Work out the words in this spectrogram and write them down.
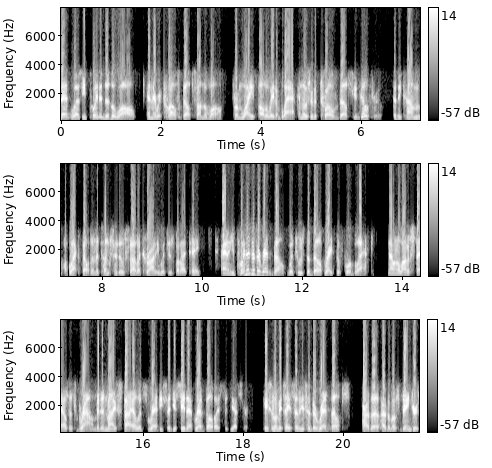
said was he pointed to the wall, and there were 12 belts on the wall, from white all the way to black, and those are the 12 belts you'd go through to become a black belt in the Soo style of karate, which is what I take. And he pointed to the red belt, which was the belt right before black. Now, in a lot of styles, it's brown, but in my style, it's red. He said, "You see that red belt?" I said, "Yes, sir." He said, "Let me tell you something." He said, "The red belts are the are the most dangerous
